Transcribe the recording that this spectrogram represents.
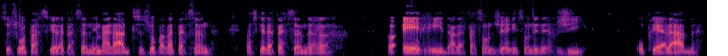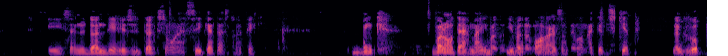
ce soit parce que la personne est malade, que ce soit par la personne parce que la personne a erré dans la façon de gérer son énergie au préalable, et ça nous donne des résultats qui sont assez catastrophiques. Donc, volontairement, il va, devoir à un certain moment que tu quittes le groupe,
